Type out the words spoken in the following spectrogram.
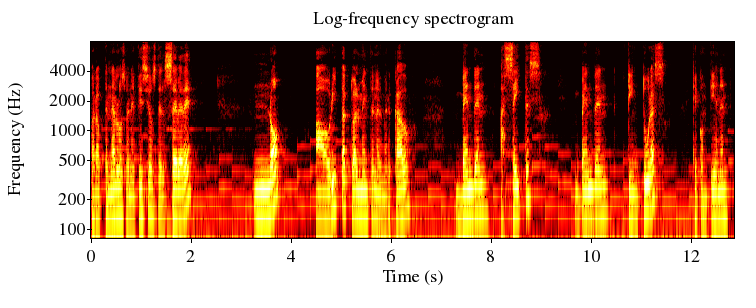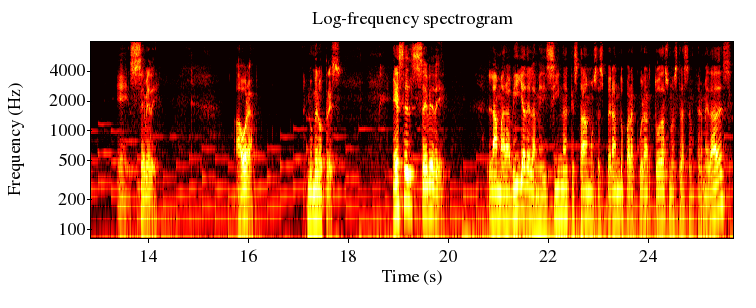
para obtener los beneficios del CBD. No. Ahorita actualmente en el mercado venden aceites, venden tinturas que contienen eh, CBD. Ahora, número 3. ¿Es el CBD la maravilla de la medicina que estábamos esperando para curar todas nuestras enfermedades?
